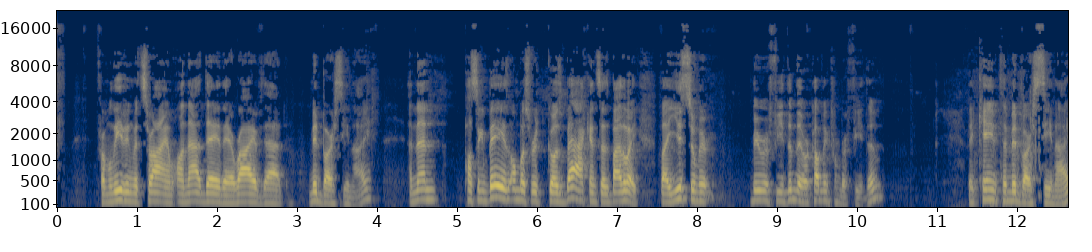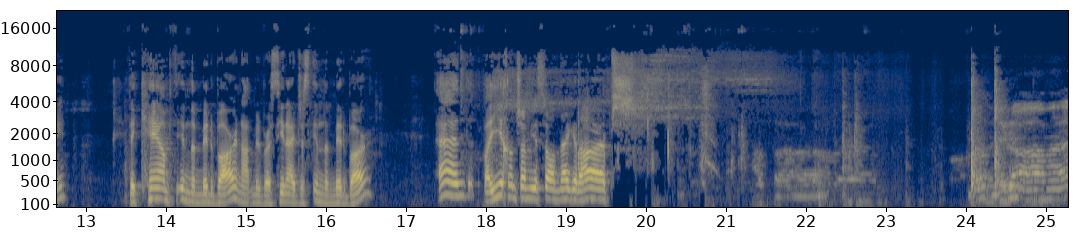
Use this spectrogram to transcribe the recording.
from leaving Mitzrayim. On that day, they arrived at midbar Sinai, and then pasuk Beis almost goes back and says, by the way, Vayisu be Rafidim. They were coming from Rafidim. They came to Midbar Sinai. They camped in the Midbar, not Midbar Sinai, just in the Midbar. And Vayichan Sham Yisrael Neged Har. Hey,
